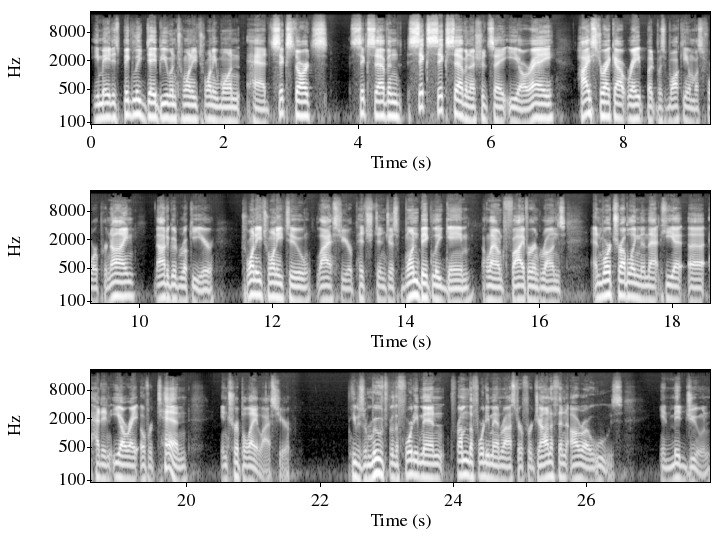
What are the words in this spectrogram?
He made his big league debut in 2021, had six starts, six seven, six six seven, I should say, ERA, high strikeout rate, but was walking almost four per nine. Not a good rookie year. 2022, last year, pitched in just one big league game, allowed five earned runs, and more troubling than that, he uh, had an ERA over 10 in AAA last year. He was removed for the 40 man from the 40 man roster for Jonathan Arauz in mid June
